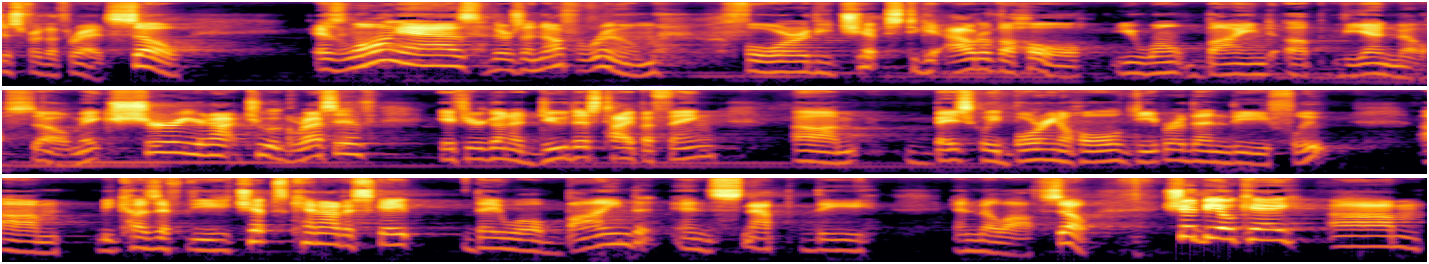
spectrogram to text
just for the thread. So as long as there's enough room for the chips to get out of the hole, you won't bind up the end mill. So make sure you're not too aggressive if you're gonna do this type of thing, um, basically boring a hole deeper than the flute. Um, because if the chips cannot escape, they will bind and snap the end mill off. So, should be okay. Um,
